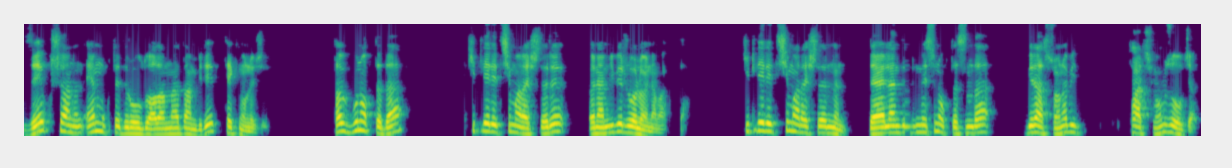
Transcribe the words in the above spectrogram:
Z kuşağının en muktedir olduğu alanlardan biri teknoloji. Tabi bu noktada kitle iletişim araçları önemli bir rol oynamakta. Kitle iletişim araçlarının değerlendirilmesi noktasında biraz sonra bir tartışmamız olacak.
